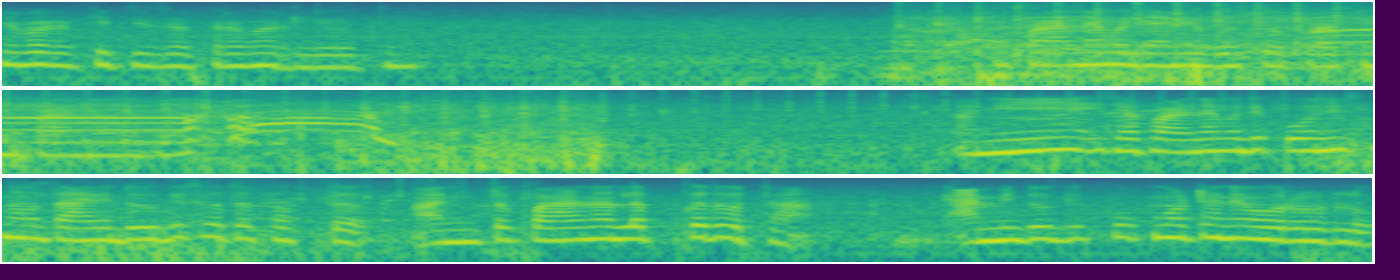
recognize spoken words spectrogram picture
हे बघा किती जत्रा भरली होती. पाळण्यामध्ये आम्ही बसलो प्राचीन पाळण्यामध्ये आणि ह्या पाळण्यामध्ये कोणीच नव्हतं आम्ही दोघीच होतो फक्त. आणि तो पाळणा लपकत होता. आम्ही दोघी खूप मोठ्याने ओरडलो.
